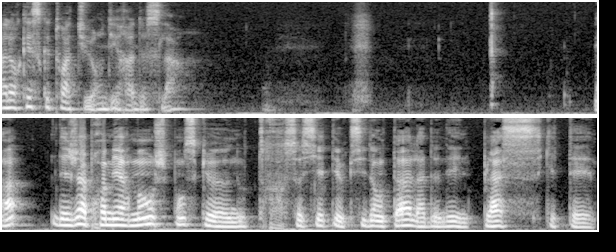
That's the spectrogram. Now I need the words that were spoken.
Alors qu'est-ce que toi tu en diras de cela? Ah, Déjà, premièrement, je pense que notre société occidentale a donné une place qui était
